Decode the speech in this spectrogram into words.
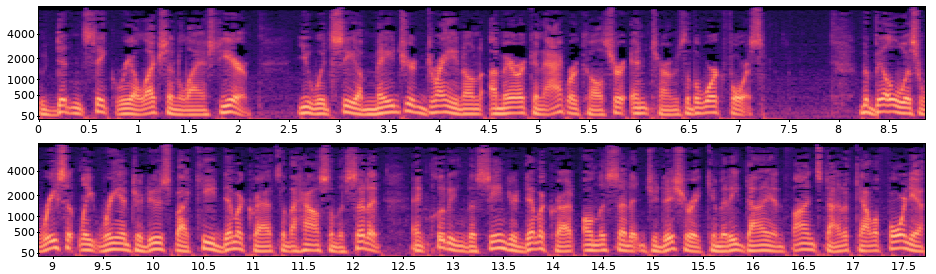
who didn't seek re-election last year. You would see a major drain on American agriculture in terms of the workforce. The bill was recently reintroduced by key Democrats in the House and the Senate, including the senior Democrat on the Senate Judiciary Committee, Dianne Feinstein of California,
